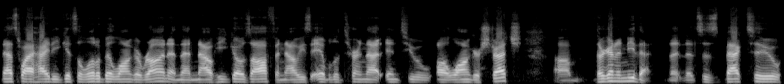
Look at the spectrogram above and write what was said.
That's why Heide gets a little bit longer run, and then now he goes off, and now he's able to turn that into a longer stretch. Um, they're going to need that. that. This is back to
